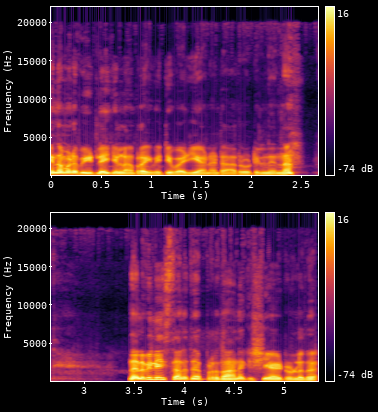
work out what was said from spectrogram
ഇത് നമ്മുടെ വീട്ടിലേക്കുള്ള പ്രൈവറ്റ് വഴിയാണ് ടാർ റോഡിൽ നിന്ന്. നിലവിൽ ഈ സ്ഥലത്തെ പ്രധാന കൃഷിയായിട്ടുള്ളത്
